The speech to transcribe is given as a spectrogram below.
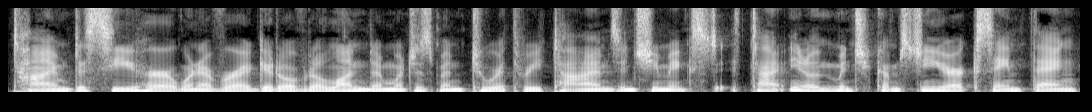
time to see her whenever I get over to London, which has been two or three times. And she makes time, you know, when she comes to New York, same thing.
